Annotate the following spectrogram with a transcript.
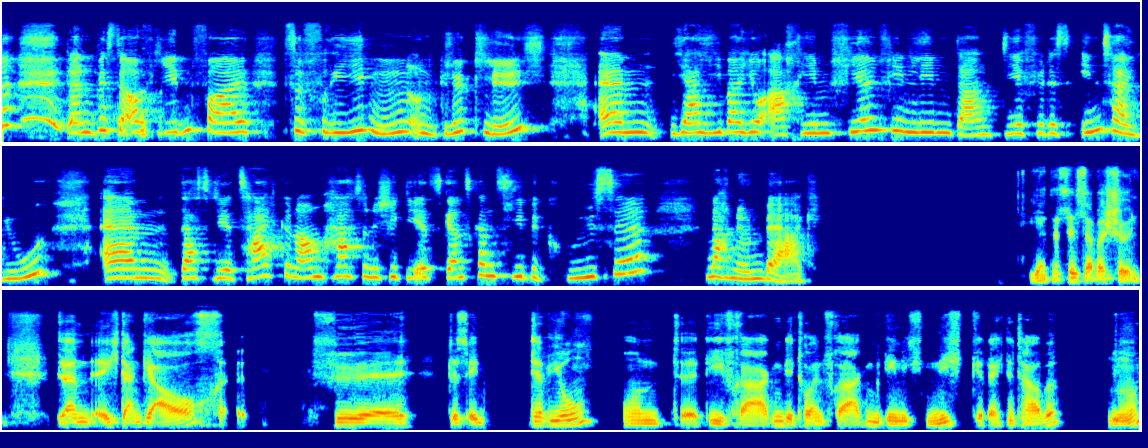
Dann bist du auf jeden Fall zufrieden und glücklich. Ähm, ja, lieber Joachim, vielen, vielen lieben Dank dir für das Interview, ähm, dass du dir Zeit genommen hast und ich schicke dir jetzt ganz, ganz liebe Grüße nach Nürnberg. Ja, das ist aber schön. Dann ich danke auch für das Interview und äh, die Fragen, die tollen Fragen, mit denen ich nicht gerechnet habe. Ja.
